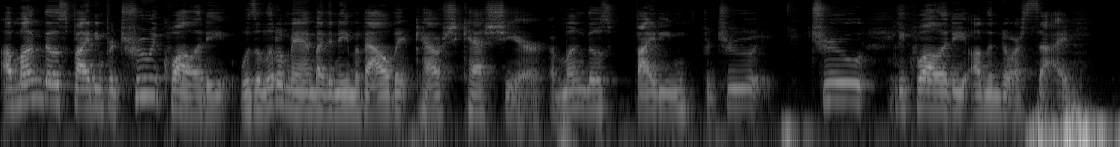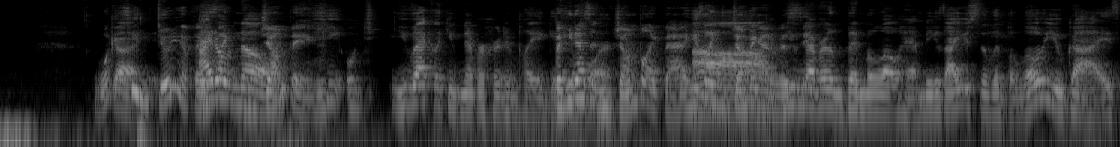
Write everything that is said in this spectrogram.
among those fighting for true equality was a little man by the name of Albert Cash Cashier. Among those fighting for true true equality on the North side. What is he doing up there? I don't like, know. Jumping. He, you act like you've never heard him play a game. but he doesn't jump like that. He's like Ah, jumping out of his You've seat. never been below him because I used to live below you guys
